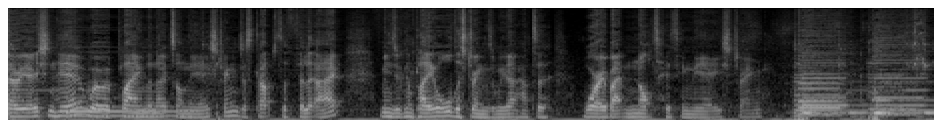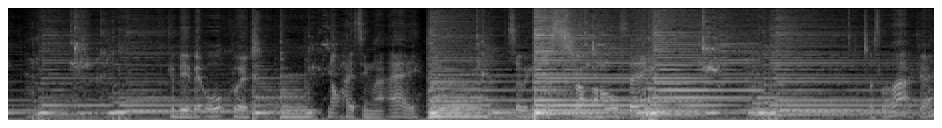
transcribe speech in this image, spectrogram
Variation here, where we're playing the notes on the A string, just helps to fill it out. means we can play all the strings and we don't have to worry about not hitting the A string. It could be a bit awkward not hitting that A. So we can just strum the whole thing. Just like that, okay?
